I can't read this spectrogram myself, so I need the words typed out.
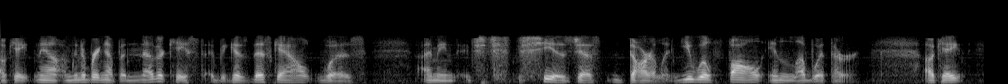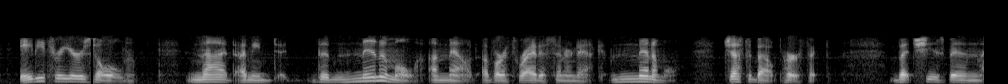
Okay, now I'm going to bring up another case because this gal was, I mean, she is just darling. You will fall in love with her. Okay, 83 years old, not, I mean, the minimal amount of arthritis in her neck, minimal, just about perfect but she's been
